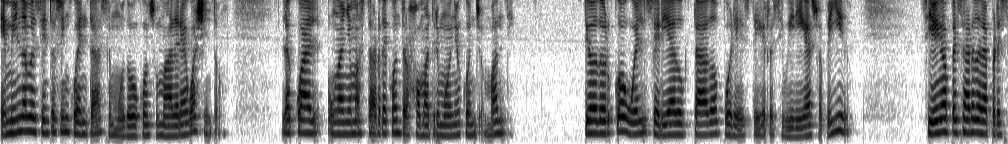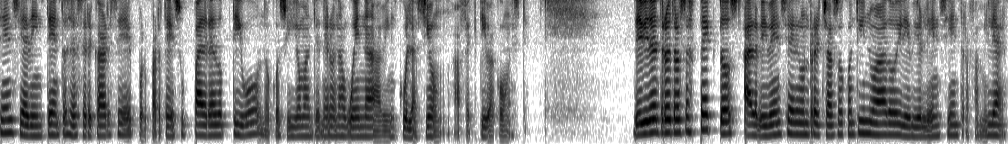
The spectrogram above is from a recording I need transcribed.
En 1950 se mudó con su madre a Washington, la cual un año más tarde contrajo matrimonio con John Bundy. Theodore Cowell sería adoptado por este y recibiría su apellido. Si bien a pesar de la presencia de intentos de acercarse por parte de su padre adoptivo, no consiguió mantener una buena vinculación afectiva con este debido, entre otros aspectos, a la vivencia de un rechazo continuado y de violencia intrafamiliar.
